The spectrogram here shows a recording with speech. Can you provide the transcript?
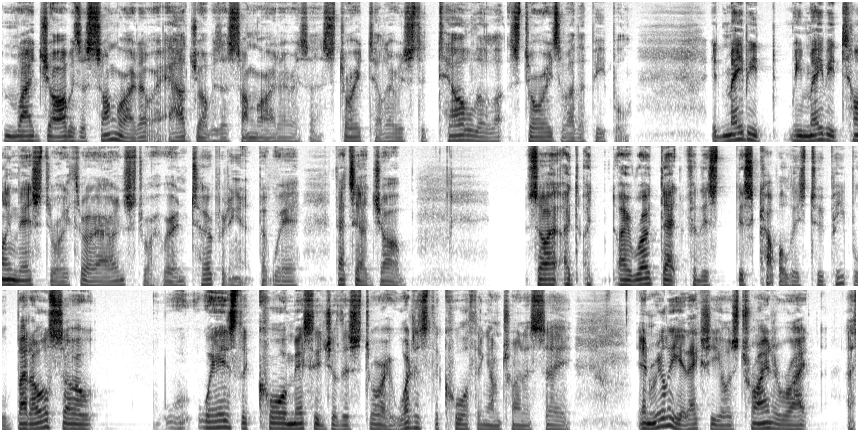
my job as a songwriter, or our job as a songwriter, as a storyteller, is to tell the stories of other people. It may be we may be telling their story through our own story. We're interpreting it, but we're that's our job. So I, I, I wrote that for this this couple, these two people, but also where's the core message of this story? What is the core thing I'm trying to say? And really, it actually I was trying to write a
